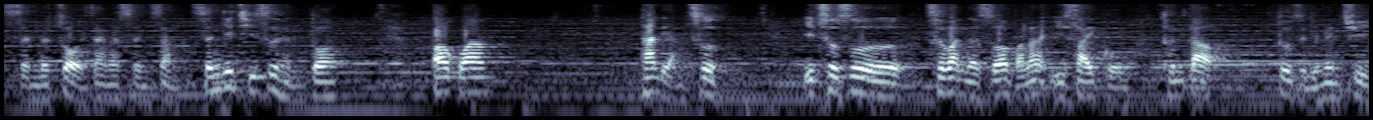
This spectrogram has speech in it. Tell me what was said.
神的作为在他身上，神迹奇事很多，包括他两次，一次是吃饭的时候把那鱼鳃骨吞到肚子里面去，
